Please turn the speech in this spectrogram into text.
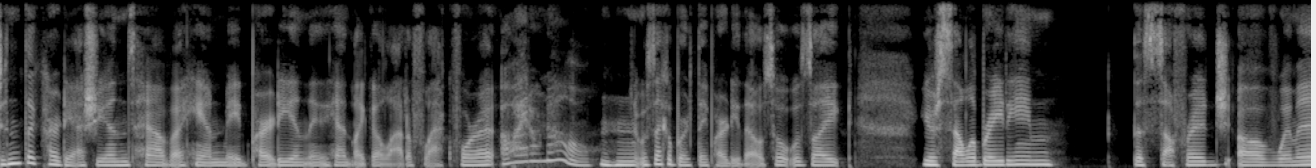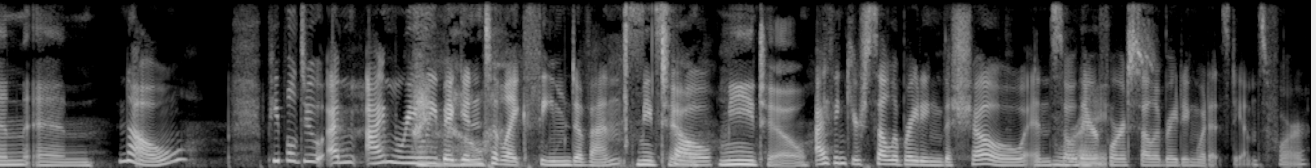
didn't the Kardashians have a handmaid party and they had like a lot of flack for it? Oh, I don't know. hmm It was like a birthday party though, so it was like you're celebrating the suffrage of women and No. People do I'm I'm really big into like themed events. me too. So me too. I think you're celebrating the show and so Right. therefore celebrating what it stands for.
